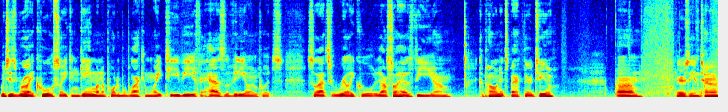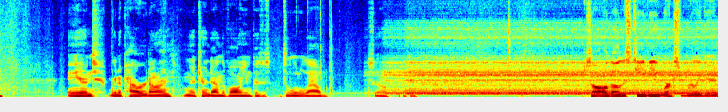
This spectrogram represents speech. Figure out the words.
which is really cool so you can game on a portable black and white TV if it has the video inputs. So that's really cool. It also has the um, components back there too. Um, there's the antenna. And we're gonna power it on. I'm gonna turn down the volume because it's a little loud. So okay. So although this TV works really good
